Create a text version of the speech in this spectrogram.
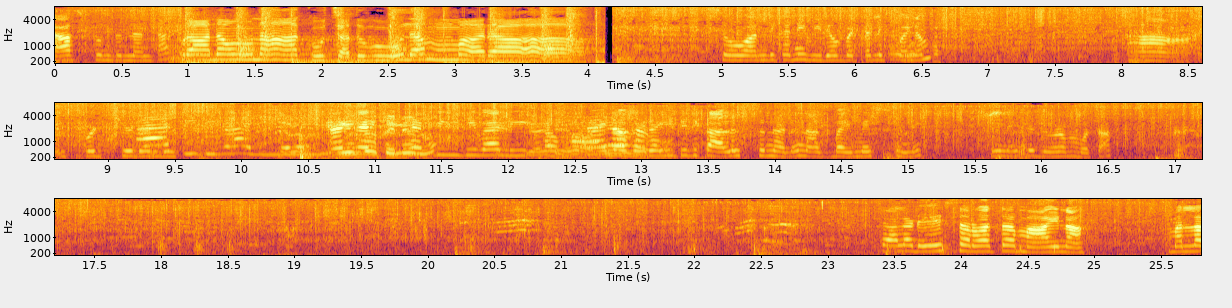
రాసుకుంటుందంట. ప్రాణం నాకు చదువులమ్మరా. సో అందుకని వీడియో పెట్టలేకపోయినాం. ఇప్పుడు చూడండి. ఇది కాలుస్తున్నాడు. నాకు భయం వేస్తుంది నేనైతే దూరం పోతా. చాలా డేస్ తర్వాత మా ఆయన మళ్ళీ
